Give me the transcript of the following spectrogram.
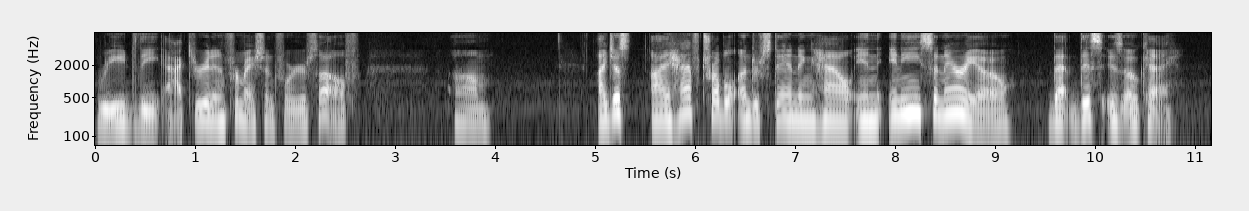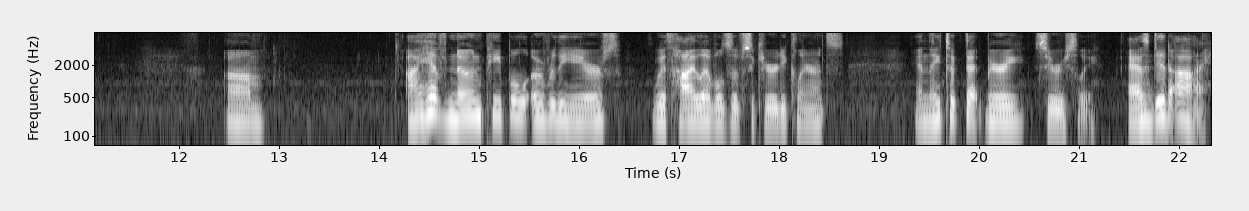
read the accurate information for yourself. Um, I just I have trouble understanding how in any scenario that this is okay. Um, I have known people over the years with high levels of security clearance, and they took that very seriously, as did I.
